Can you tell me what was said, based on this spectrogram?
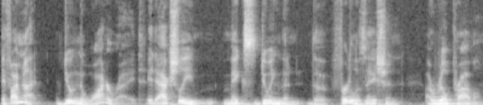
if I'm not doing the water right, it actually makes doing the, the fertilization a real problem.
